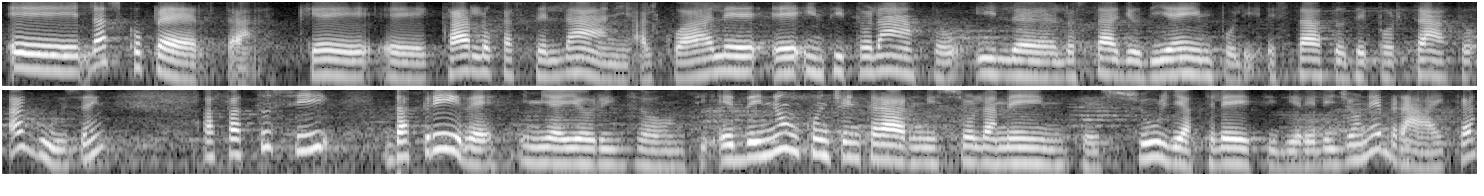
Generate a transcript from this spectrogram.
E la scoperta che eh, Carlo Castellani, al quale è intitolato il, lo stadio di Empoli, è stato deportato a Gusen, ha fatto sì d'aprire i miei orizzonti e di non concentrarmi solamente sugli atleti di religione ebraica,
